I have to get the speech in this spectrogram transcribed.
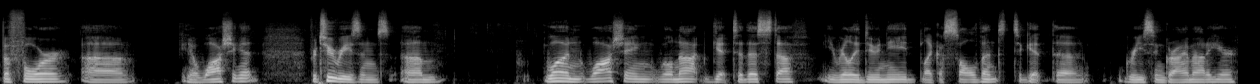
before uh, you know washing it for two reasons. Um, one, washing will not get to this stuff. You really do need like a solvent to get the grease and grime out of here.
